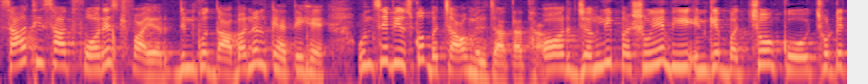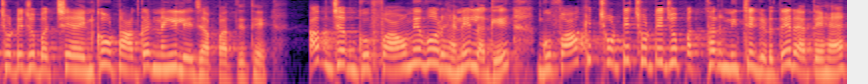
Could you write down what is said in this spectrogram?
साथ ही साथ फॉरेस्ट फायर जिनको दाबानल कहते हैं, उनसे भी उसको बचाव मिल जाता था। और जंगली पशुएँ भी इनके बच्चों को छोटे छोटे जो बच्चे हैं, इनको उठाकर नहीं ले जा पाते थे। अब जब गुफाओं में वो रहने लगे गुफा के छोटे छोटे जो पत्थर नीचे गिरते रहते हैं,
